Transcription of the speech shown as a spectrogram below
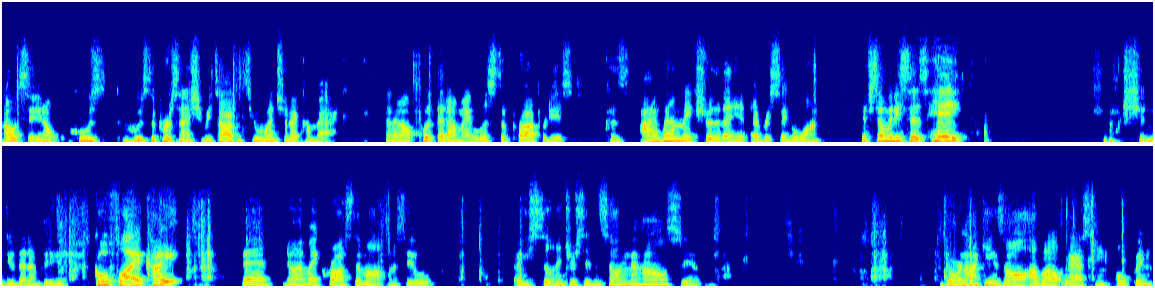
I would say, you know, who's who's the person I should be talking to? When should I come back? And then I'll put that on my list of properties because I'm going to make sure that I hit every single one. If somebody says, hey, we shouldn't do that on video, go fly a kite, then now I might cross them off and say, well, are you still interested in selling the house? Yeah. Door knocking is all about asking open,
